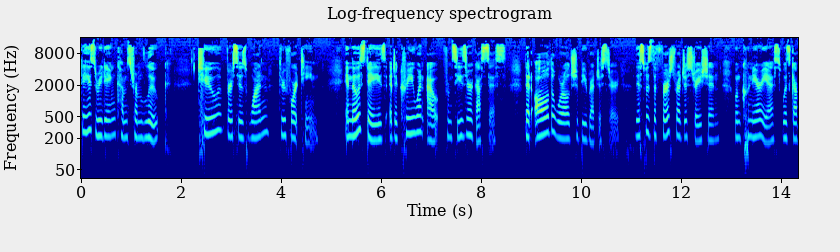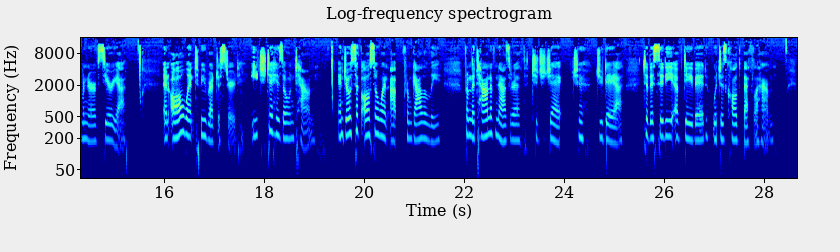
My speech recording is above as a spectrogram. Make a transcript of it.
Today's reading comes from Luke 2, verses 1 through 14. In those days, a decree went out from Caesar Augustus that all the world should be registered. This was the first registration when Quirinius was governor of Syria. And all went to be registered, each to his own town. And Joseph also went up from Galilee, from the town of Nazareth to Judea, to the city of David, which is called Bethlehem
